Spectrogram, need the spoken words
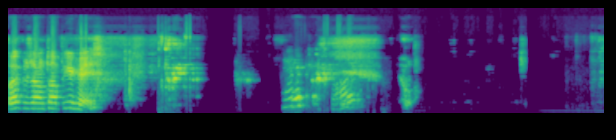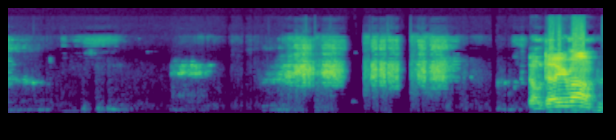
Fuck was on top of your head. Don't tell your mom.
